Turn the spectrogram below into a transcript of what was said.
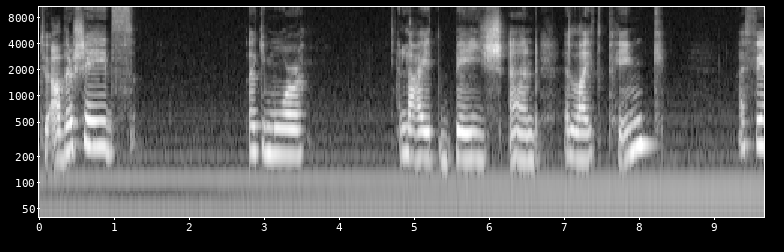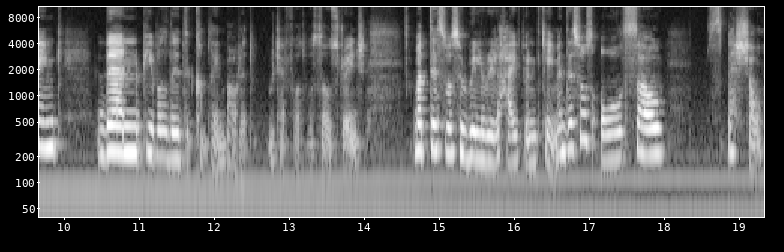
two other shades. Like a more light beige and a light pink. I think. Then people did complain about it, which I thought was so strange. But this was really, really hyped when it came. And this was also special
